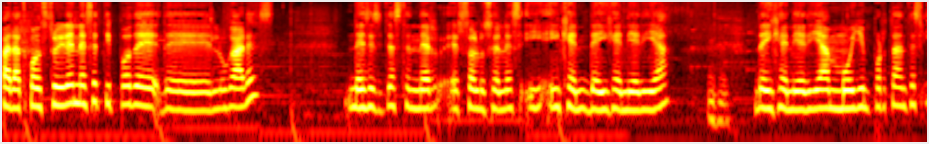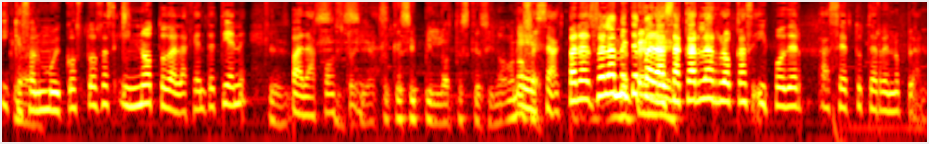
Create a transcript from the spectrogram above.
para construir en ese tipo de, de lugares necesitas tener eh, soluciones ingen- de ingeniería, de ingeniería muy importantes y que Claro. son muy costosas y no toda la gente tiene Que- para sí, construir. cierto, que si pilotes, que si no, no sé. Exacto, para, solamente Depende. para sacar las rocas y poder hacer tu terreno plano.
